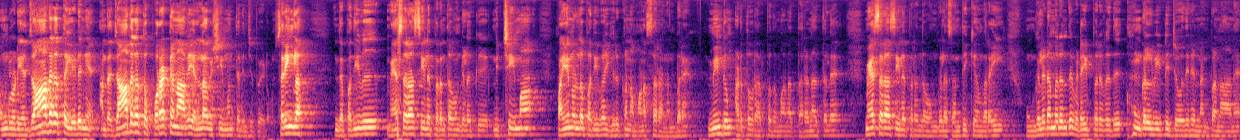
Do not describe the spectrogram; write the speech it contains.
உங்களுடைய ஜாதகத்தை எடுங்க. அந்த ஜாதகத்தை புரட்டினாவே எல்லா விஷயமும் தெரிஞ்சு போயிடும். சரிங்களா? இந்த பதிவு மேசராசியில் பிறந்தவங்களுக்கு நிச்சயமாக பயனுள்ள பதிவாக இருக்கும் நான் மனசார நம்புகிறேன் மீண்டும் அடுத்த ஒரு அற்புதமான தருணத்தில் மேசராசியில் பிறந்த உங்களை சந்திக்கும் வரை உங்களிடமிருந்து விடைபெறுவது உங்கள் வீட்டு ஜோதிட நண்பனான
